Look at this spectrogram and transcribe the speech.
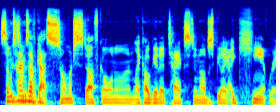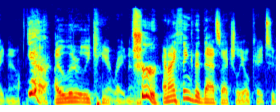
Sometimes I've got so much stuff going on. Like I'll get a text and I'll just be like, I can't right now. Yeah, I literally can't right now. sure. And I think that that's actually okay too.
